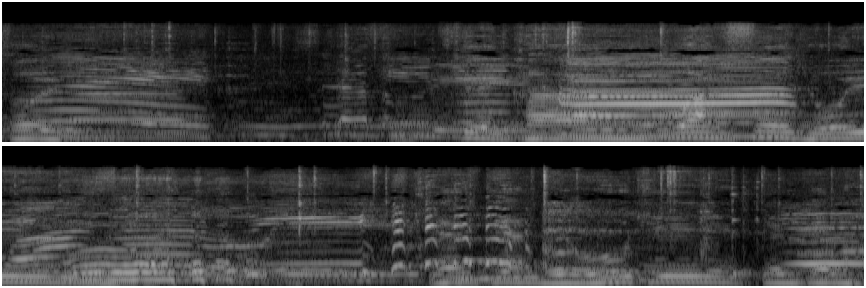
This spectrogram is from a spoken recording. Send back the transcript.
所以健康万事如意，天天有趣，天天好。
